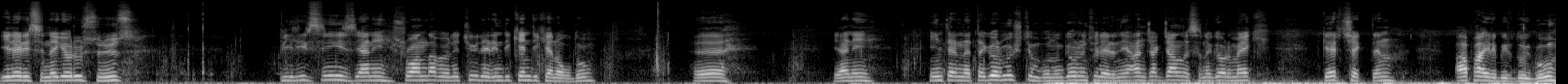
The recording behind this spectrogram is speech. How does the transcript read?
İlerisinde görürsünüz. Bilirsiniz yani şu anda böyle tüylerim diken diken oldu. Ee, yani internette görmüştüm bunun görüntülerini ancak canlısını görmek gerçekten apayrı bir duygu.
